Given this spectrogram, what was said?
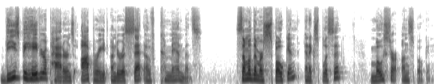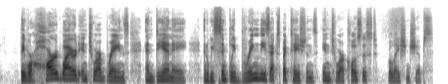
These behavioral patterns operate under a set of commandments. Some of them are spoken and explicit, most are unspoken. They were hardwired into our brains and DNA, and we simply bring these expectations into our closest relationships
